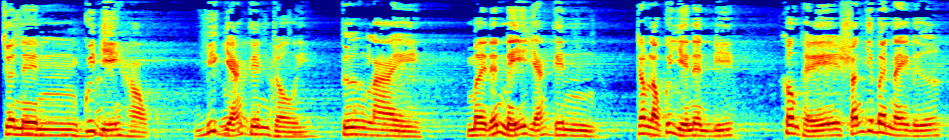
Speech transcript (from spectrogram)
Cho nên quý vị học Biết giảng kinh rồi Tương lai mời đến Mỹ giảng kinh. Trong lòng quý vị nên biết Không thể sánh với bên này được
